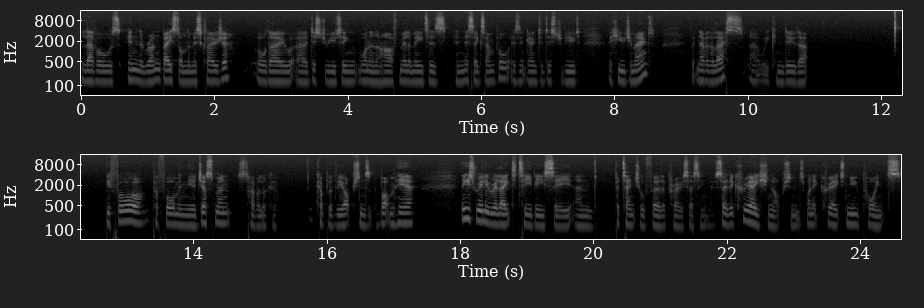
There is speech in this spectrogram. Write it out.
levels in the run based on the misclosure although uh, distributing one and a half millimeters in this example isn't going to distribute a huge amount but nevertheless uh, we can do that before performing the adjustment, let's have a look at a couple of the options at the bottom here. These really relate to TBC and potential further processing. So the creation options, when it creates new points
